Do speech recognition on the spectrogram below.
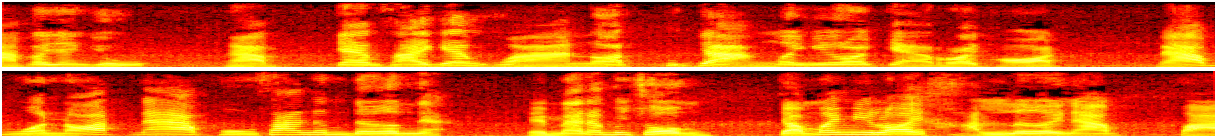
R ก็ยังอยู่นะครับแก้มซ้ายแก้มขวาน็อตทุกอย่างไม่มีรอยแกะรอยถอดนะครับหัวน็อตนะครับโครงสร้างเดิมๆเนี่ยเห็นไหมท่านผู้ชมจะไม่มีรอยขันเลยนะฝา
